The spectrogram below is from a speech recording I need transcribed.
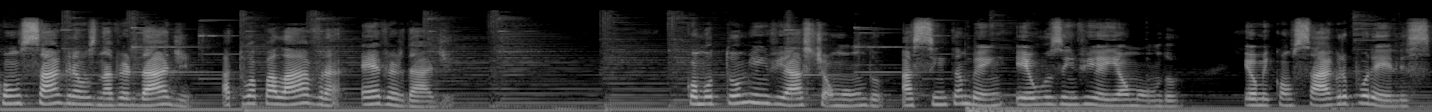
Consagra-os na verdade, a tua palavra é verdade. Como tu me enviaste ao mundo, assim também eu os enviei ao mundo. Eu me consagro por eles,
